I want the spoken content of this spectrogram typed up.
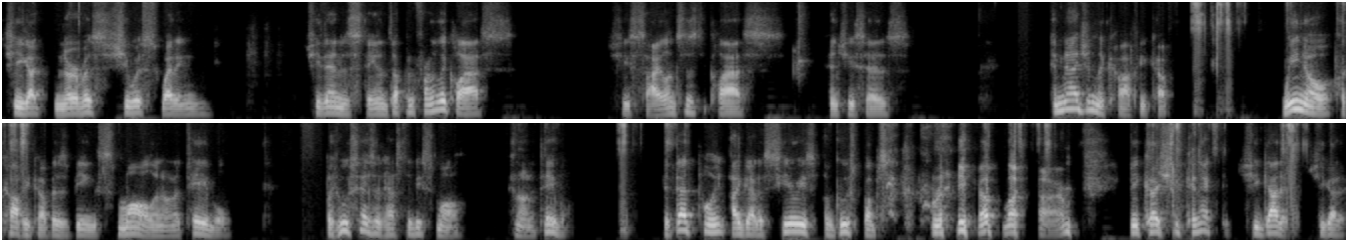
She got nervous. She was sweating. She then stands up in front of the class. She silences the class and she says, imagine the coffee cup. We know a coffee cup as being small and on a table, but who says it has to be small and on a table? At that point, I got a series of goosebumps running up my arm because she connected. She got it. She got it.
